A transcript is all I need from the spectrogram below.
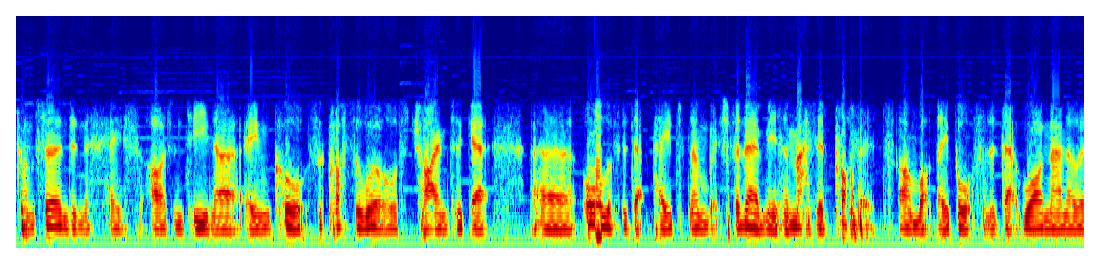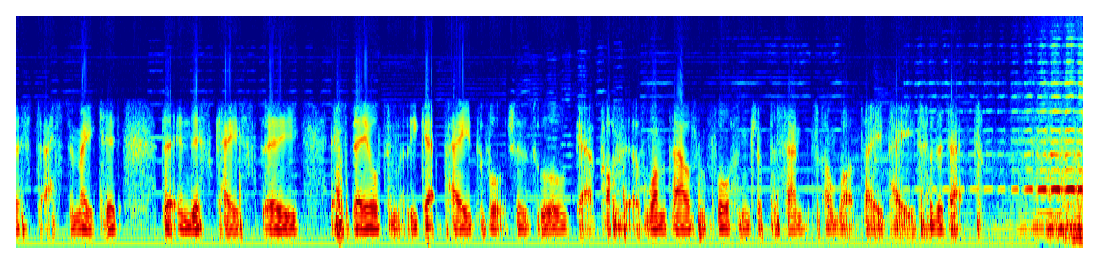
concerned, in this case Argentina, in courts across the world, trying to get uh, all of the debt paid to them, which for them is a massive profit on what they bought for the debt. One analyst estimated that in this case, they, if they ultimately get paid, the vultures will get a profit of 1,400% on what they paid for the debt.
